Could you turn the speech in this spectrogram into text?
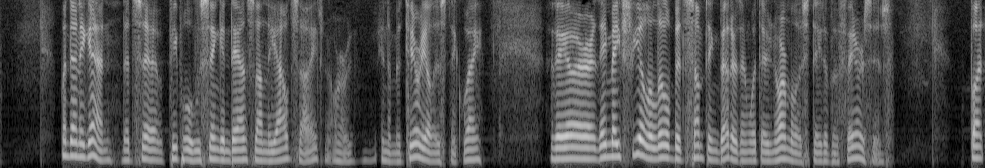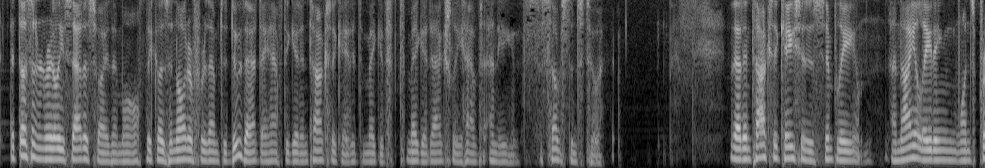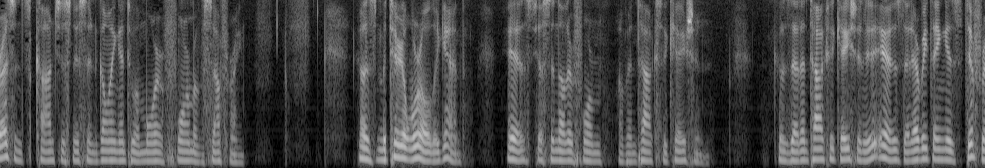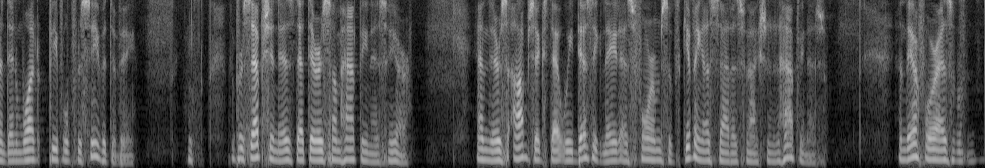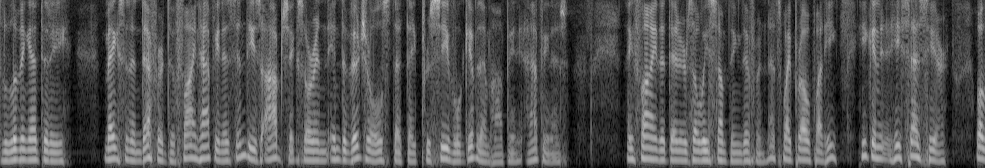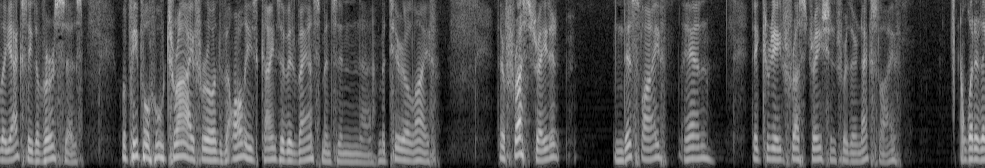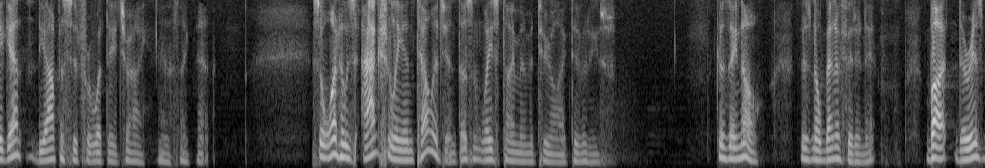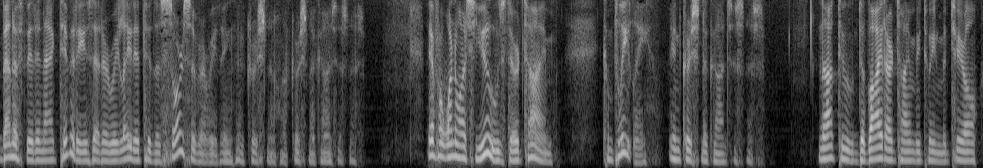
But then again, that's uh, people who sing and dance on the outside or in a materialistic way. They are they may feel a little bit something better than what their normal state of affairs is. But it doesn't really satisfy them all because in order for them to do that, they have to get intoxicated to make it to make it actually have any substance to it that intoxication is simply annihilating one's present consciousness and going into a more form of suffering. Because material world, again, is just another form of intoxication. Because that intoxication is that everything is different than what people perceive it to be. the perception is that there is some happiness here. And there's objects that we designate as forms of giving us satisfaction and happiness. And therefore, as the living entity makes an endeavor to find happiness in these objects or in individuals that they perceive will give them happy, happiness, they find that there's always something different. That's why Prabhupada, he, he, can, he says here, well, the, actually the verse says, well, people who try for all these kinds of advancements in uh, material life, they're frustrated in this life and they create frustration for their next life. And what do they get? The opposite for what they try. Yeah, it's like that. So one who's actually intelligent doesn't waste time in material activities because they know there's no benefit in it. But there is benefit in activities that are related to the source of everything, Krishna, or Krishna consciousness. Therefore, one must use their time completely in Krishna consciousness, not to divide our time between material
